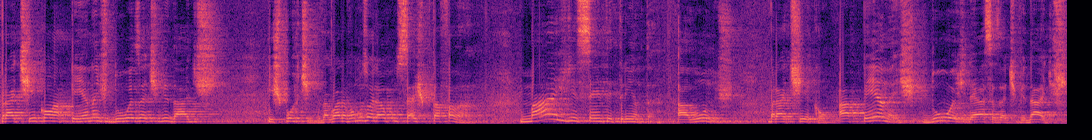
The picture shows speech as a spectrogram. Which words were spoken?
praticam apenas duas atividades esportivas. Agora, vamos olhar o que o SESP está falando mais de 130 alunos praticam apenas duas dessas atividades?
